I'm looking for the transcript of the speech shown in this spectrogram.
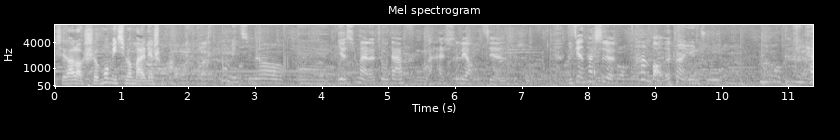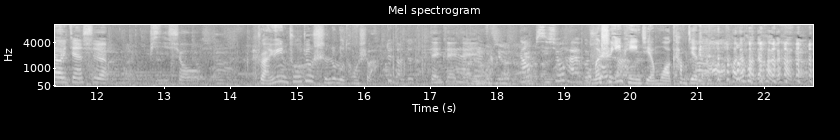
谁拉老师莫名其妙买了点什么？莫名其妙，嗯，也是买了周大福，还是两件，一件它是汉堡的转运珠，嗯，还有一件是貔貅，嗯，转运珠就是路路通是吧？对的对的，对对对，然后貔貅还有个我们是音频节目，看不见的。好的好的好的好的，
